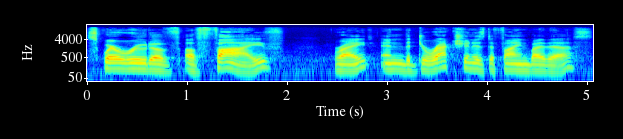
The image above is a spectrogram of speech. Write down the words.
square root of, of 5, right? And the direction is defined by this.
